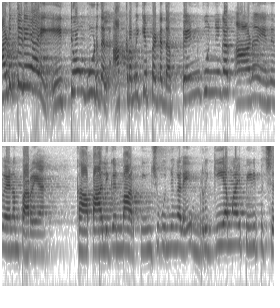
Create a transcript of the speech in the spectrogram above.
അടുത്തിടെയായി ഏറ്റവും കൂടുതൽ ആക്രമിക്കപ്പെട്ടത് പെൺകുഞ്ഞുങ്ങൾ ആണ് എന്ന് വേണം പറയാൻ. കാപാലികന്മാർ പിഞ്ചുകുഞ്ഞുങ്ങളെ മൃഗീയമായി പീഡിപ്പിച്ച്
